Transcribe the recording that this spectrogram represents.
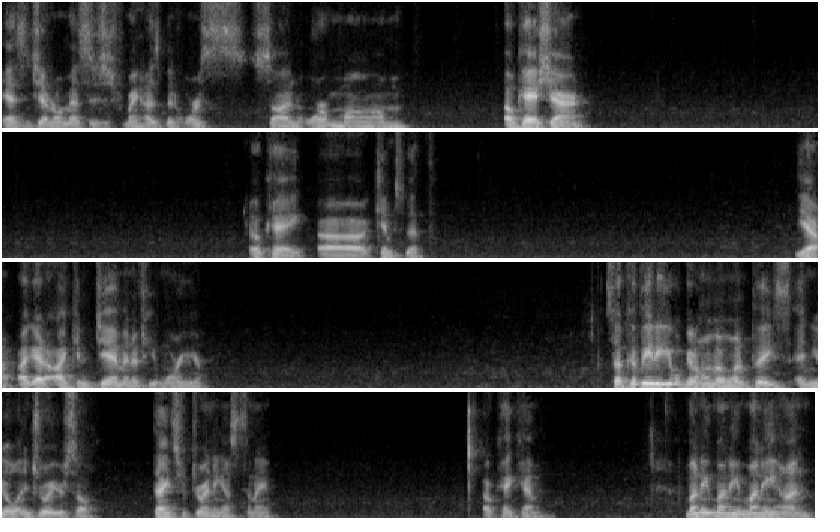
as general messages for my husband or son or mom. Okay, Sharon. Okay, uh, Kim Smith. Yeah, I got. I can jam in a few more here. So, Kavita, you will get home in one piece and you'll enjoy yourself. Thanks for joining us tonight. Okay, Kim. Money, money, money, hun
